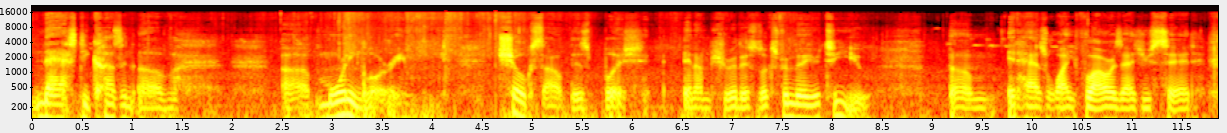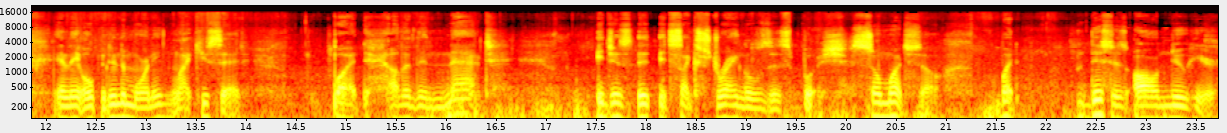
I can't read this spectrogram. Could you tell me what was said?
nasty cousin of uh, morning glory, chokes out this bush, and I'm sure this looks familiar to you. Um, it has white flowers, as you said, and they open in the morning, like you said. But other than that, it just it, it's like strangles this bush so much so. This is all new here.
